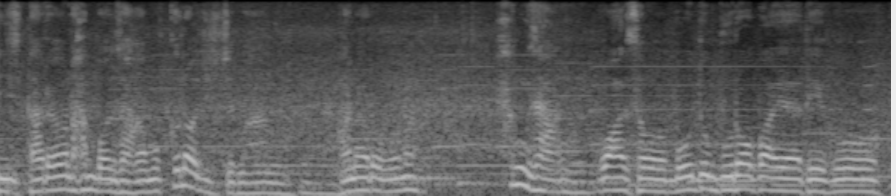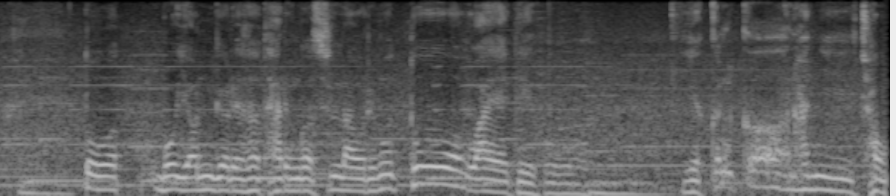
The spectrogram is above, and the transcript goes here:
디지털은 한 번 사가면 끊어지지만 아날로그는 항상 와서 모두 물어봐야 되고 또 뭐 연결해서 다른 거 쓰려고 그러면 또 와야 되고 이게 끈끈한 이 정.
